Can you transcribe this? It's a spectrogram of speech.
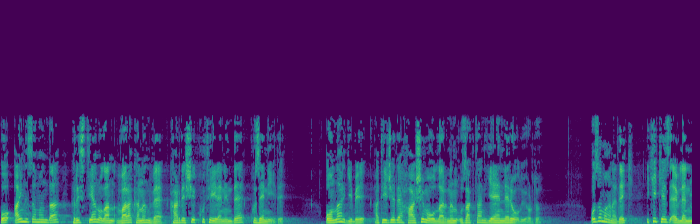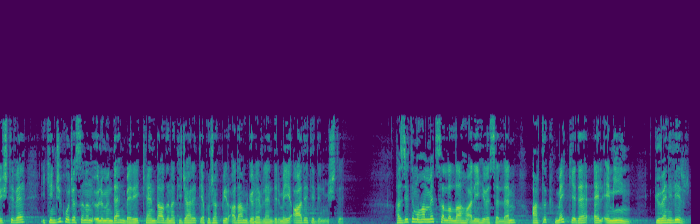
O aynı zamanda Hristiyan olan Varaka'nın ve kardeşi Kuteyle'nin de kuzeniydi. Onlar gibi Hatice de Haşim oğullarının uzaktan yeğenleri oluyordu. O zamana dek iki kez evlenmişti ve ikinci kocasının ölümünden beri kendi adına ticaret yapacak bir adam görevlendirmeyi adet edinmişti. Hz. Muhammed sallallahu aleyhi ve sellem artık Mekke'de el-emin, güvenilir,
